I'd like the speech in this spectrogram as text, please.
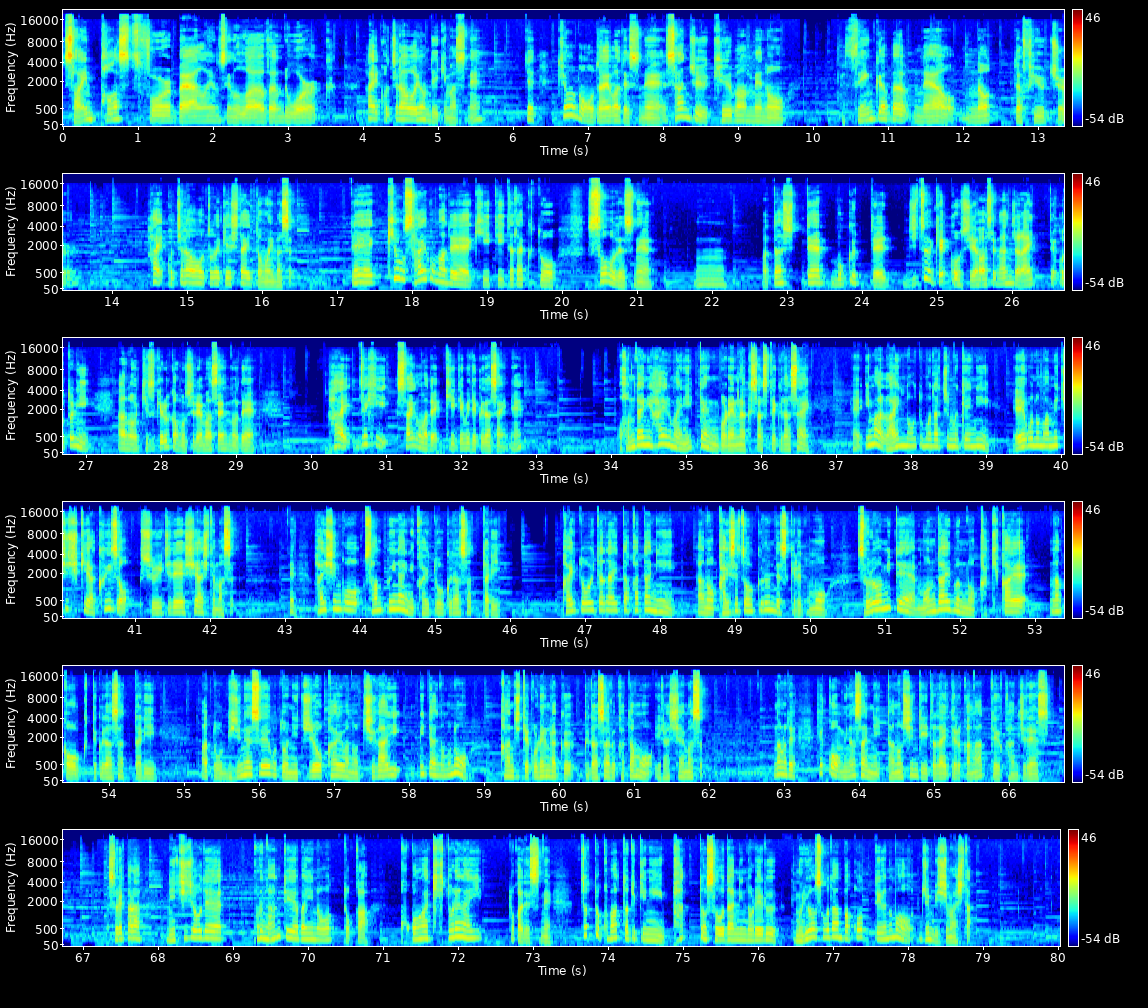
Signposts for Balance in Love and Work. はいこちらを読んでいきますね。で今日のお題はですね39番目の Think about now, not the future. はいこちらをお届けしたいと思います。で今日最後まで聞いていただくとそうですね。うん私って僕って実は結構幸せなんじゃないってことにあの気づけるかもしれませんのではい、ぜひ最後まで聞いてみてくださいね。本題に入る前に1点ご連絡させてください。今、LINE のお友達向けに英語の豆知識やクイズを週1でシェアしてます。で配信後3分以内に回答くださったり、回答をいただいた方にあの解説を送るんですけれども、それを見て問題文の書き換えなんかを送ってくださったり、あとビジネス英語と日常会話の違いみたいなものを感じてご連絡くださる方もいらっしゃいます。なので結構皆さんに楽しんでいただいてるかなっていう感じです。それから日常でこれ何て言えばいいのとかここが聞き取れないとかですね。ちょっと困った時にパッと相談に乗れる無料相談箱っていうのも準備しました。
